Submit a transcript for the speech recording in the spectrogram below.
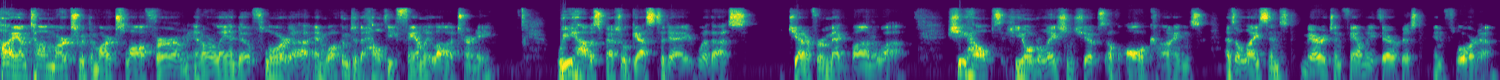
Hi, I'm Tom Marks with the Marks Law Firm in Orlando, Florida, and welcome to the Healthy Family Law Attorney. We have a special guest today with us, Jennifer Magbanua. She helps heal relationships of all kinds as a licensed marriage and family therapist in Florida.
